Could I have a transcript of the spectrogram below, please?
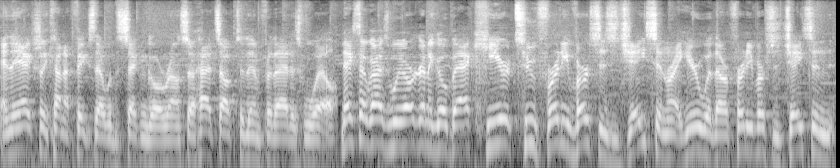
and they actually kind of fixed that with the second go around, so hats off to them for that as well. Next up, guys, we are going to go back here to Freddy versus Jason right here with our Freddy versus Jason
